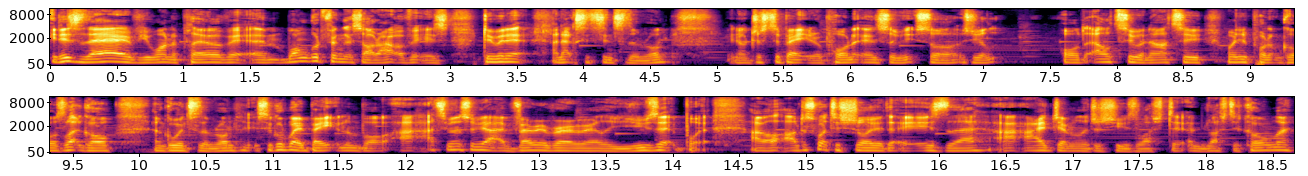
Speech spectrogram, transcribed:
it is there if you want to play with it. Um, one good thing that's all out of it is doing it and exiting into the run. You know, just to bait your opponent in. So so, so you hold L2 and R2 when your opponent goes, let go and go into the run. It's a good way of baiting them, but I, to be honest with you, I very, very rarely use it. But I'll, I'll just want to show you that it is there. I, I generally just use left stick and left stick only.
